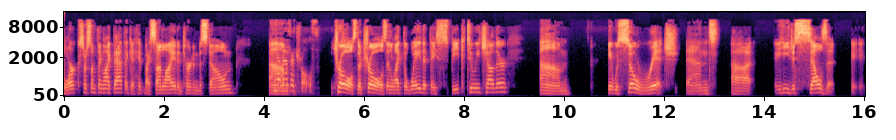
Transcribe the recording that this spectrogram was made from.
orcs or something like that that get hit by sunlight and turn into stone. Um, no, those are trolls. Trolls, they're trolls, and like the way that they speak to each other, um, it was so rich and uh, he just sells it. it.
